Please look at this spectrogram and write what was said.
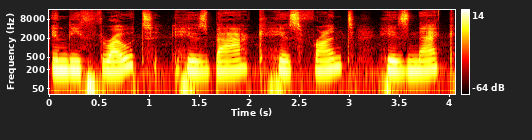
in the throat, his back, his front, his neck,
